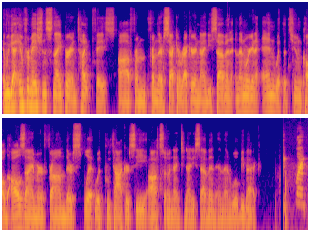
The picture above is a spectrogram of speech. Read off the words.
and we got Information Sniper and Typeface uh, from from their second record in '97, and then we're going to end with a tune called Alzheimer from their split with Plutocracy, also in 1997, and then we'll be back. Like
